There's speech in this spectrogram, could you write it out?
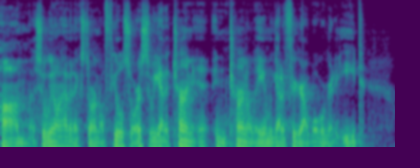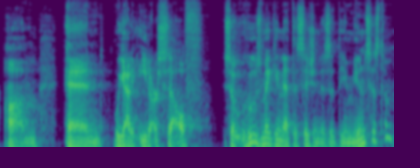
Um, so we don't have an external fuel source. So we got to turn internally and we got to figure out what we're going to eat. Um, and we got to eat ourselves. So who's making that decision? Is it the immune system?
